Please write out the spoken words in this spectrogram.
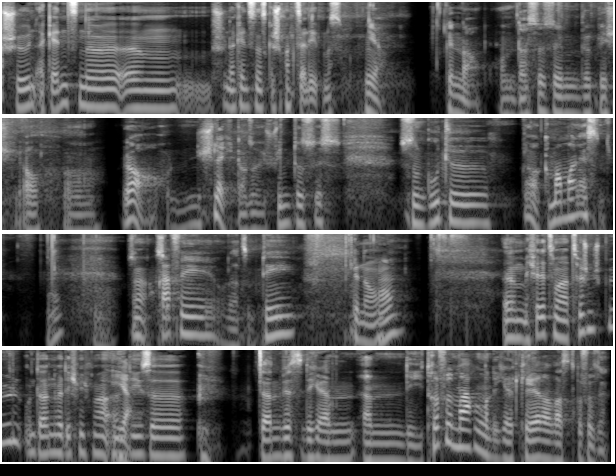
schön ergänzende, ähm, schön ergänzendes Geschmackserlebnis. Ja, genau. Und das ist eben wirklich auch, äh, ja, nicht schlecht. Also ich finde, das ist, ist eine gute, ja, kann man mal essen. Ja, zum Ja, so. Kaffee oder zum Tee. Genau. Ja. Ähm, ich werde jetzt mal zwischenspülen und dann werde ich mich mal an diese. Dann wirst du dich an, an die Trüffel machen und ich erkläre, was Trüffel sind.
